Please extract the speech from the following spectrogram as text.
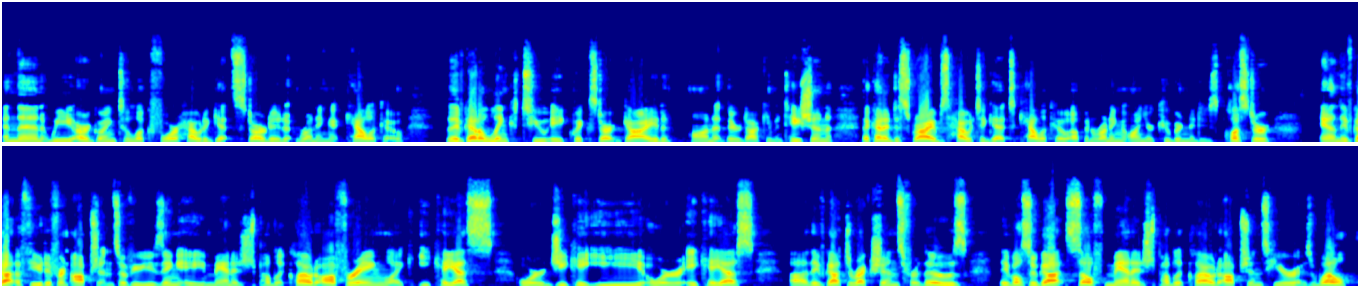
And then we are going to look for how to get started running Calico. They've got a link to a quick start guide on their documentation that kind of describes how to get Calico up and running on your Kubernetes cluster. And they've got a few different options. So if you're using a managed public cloud offering like EKS or GKE or AKS, uh, they've got directions for those. They've also got self-managed public cloud options here as well.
